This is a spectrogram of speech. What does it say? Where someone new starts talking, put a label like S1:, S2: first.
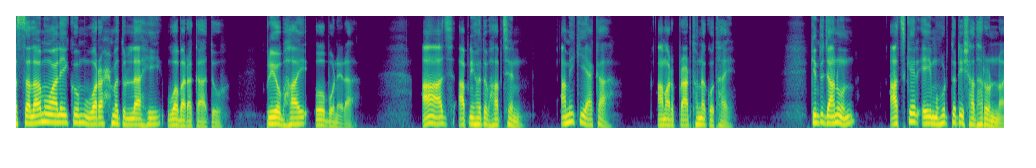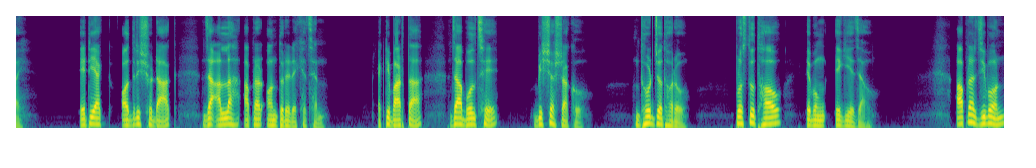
S1: আসসালামু আলাইকুম ওয়ারহমতুল্লাহি ওয়াবারাকাতু প্রিয় ভাই ও বোনেরা, আজ আপনি হয়তো ভাবছেন, আমি কি একা? আমার প্রার্থনা কোথায়? কিন্তু জানুন, আজকের এই মুহূর্তটি সাধারণ নয়। এটি এক অদৃশ্য ডাক যা আল্লাহ আপনার অন্তরে রেখেছেন। একটি বার্তা যা বলছে, বিশ্বাস রাখো, ধৈর্য ধরো, প্রস্তুত হও এবং এগিয়ে যাও। আপনার জীবন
